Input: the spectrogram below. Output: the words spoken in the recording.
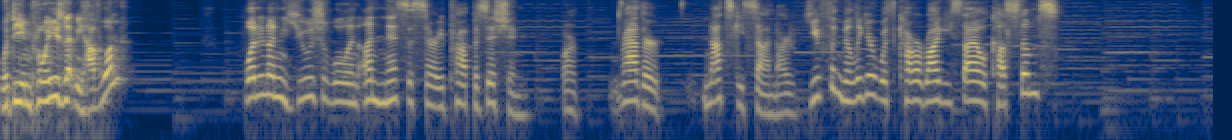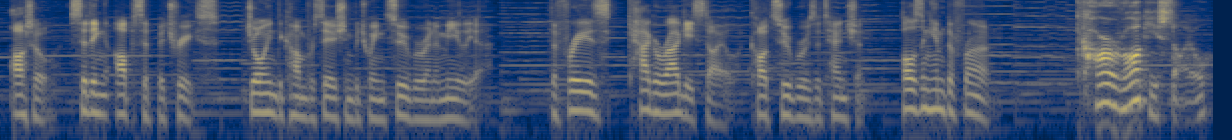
Would the employees let me have one? What an unusual and unnecessary proposition. Or rather, Natsuki-san, are you familiar with Kararagi-style customs? Otto, sitting opposite Beatrice, joined the conversation between Subaru and Emilia. The phrase Kararagi style caught Subaru's attention, causing him to frown. Kararagi style?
